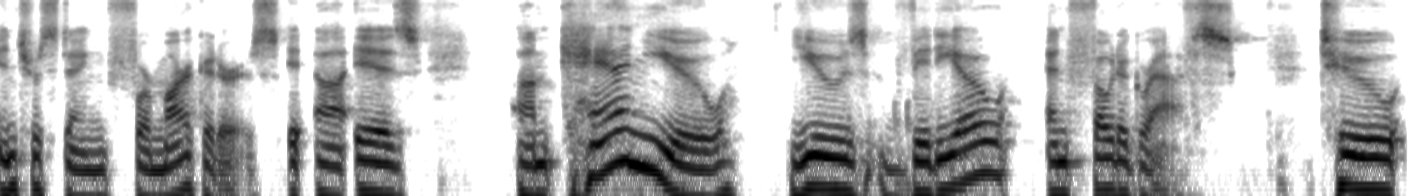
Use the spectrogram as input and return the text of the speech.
interesting for marketers uh, is, um, can you use video and photographs to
